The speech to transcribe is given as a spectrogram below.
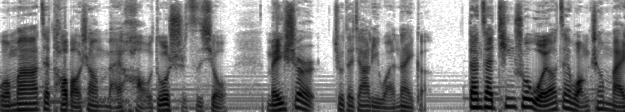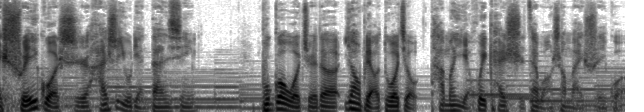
我妈在淘宝上买好多十字绣，没事儿就在家里玩那个。但在听说我要在网上买水果时，还是有点担心。不过，我觉得要不了多久，他们也会开始在网上买水果。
